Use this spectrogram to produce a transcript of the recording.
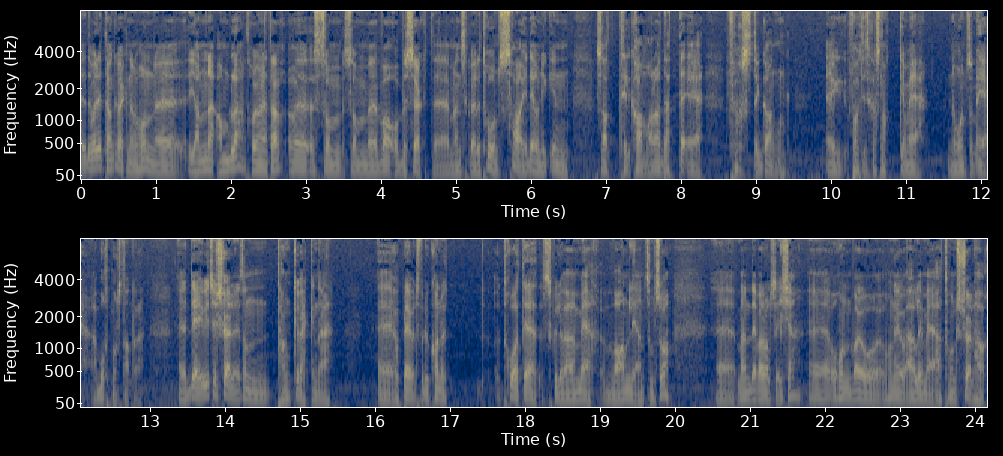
Det var litt tankevekkende når hun eh, Janne Amble, tror jeg hun heter, som, som var og besøkte Menneskeverd. Jeg tror hun sa idet hun gikk inn sa til kamera da dette er første gang jeg faktisk skal snakke med noen som er abortmotstandere. Eh, Det er jo ikke sjøl en sånn tankevekkende eh, opplevelse, for du kan jo tro at det skulle være mer vanlig enn som så. Eh, Men det var det altså ikke. Og hun, jo, hun er jo ærlig med at hun sjøl har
